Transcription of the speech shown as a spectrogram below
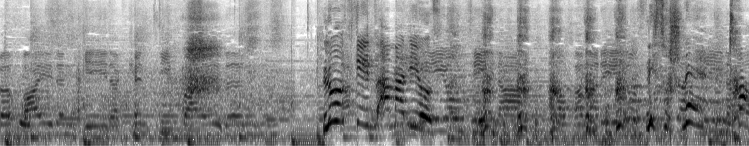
über Weiden, jeder kennt die beiden. Los geht's, Amadeus! Nicht so schnell! Trau!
